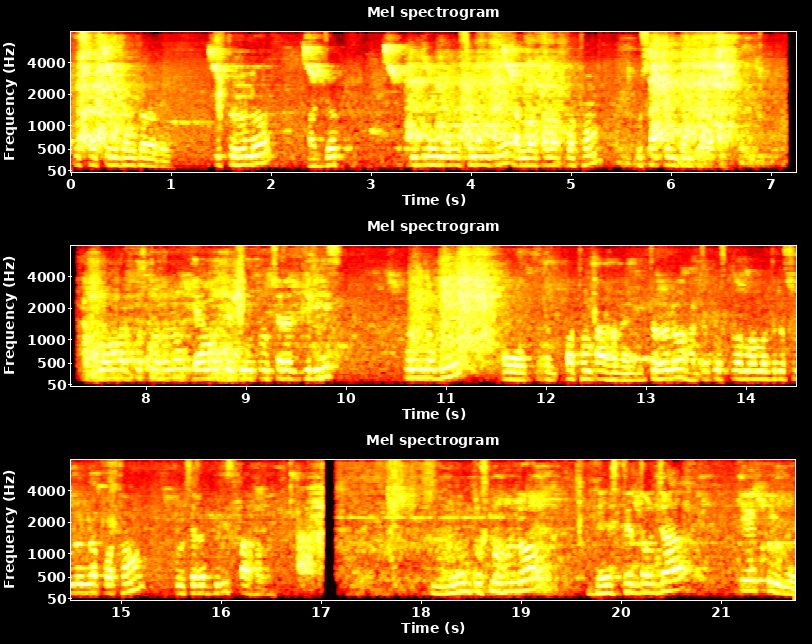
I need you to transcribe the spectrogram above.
পোশাক পরিধান করাবে? উত্তর হলো হজরত ইব্রাহিম আলু সাল্লামকে আল্লাহ তালা প্রথম পোশাক পরিধান করাবে এক নম্বর প্রশ্ন হলো, কেয়ামতের দিন পুলসেরাত ব্রিজ কোন নবী প্রথম পার হবেন? উত্তর হলো হজরত মুস্তফা মোহাম্মদ রসুল্লাহ প্রথম পুলসেরাত ব্রিজ পার হবে নবম প্রশ্ন হলো বেহেস্তের দরজা কে খুলবে?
